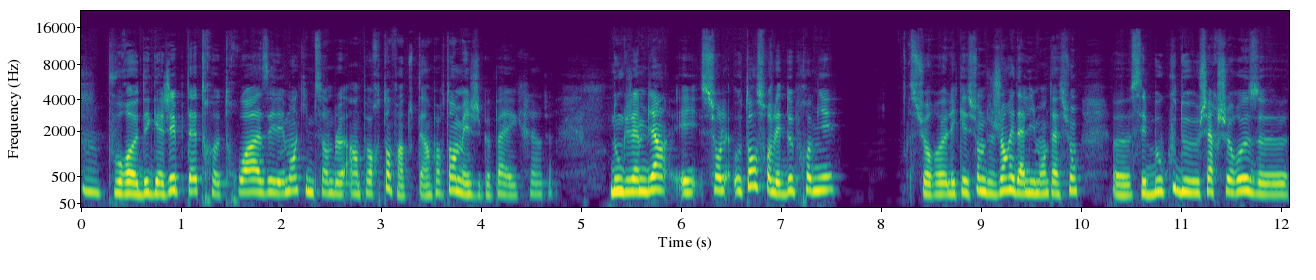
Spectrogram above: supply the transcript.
Mm. pour euh, dégager peut-être trois éléments qui me semblent importants. Enfin, tout est important, mais je peux pas écrire. tu vois. Donc j'aime bien. Et sur, autant sur les deux premiers, sur les questions de genre et d'alimentation, euh, c'est beaucoup de chercheuses euh,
